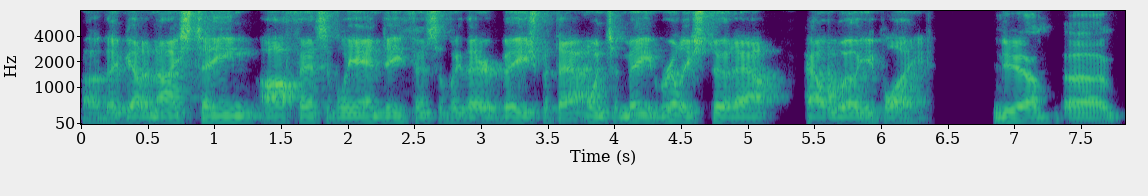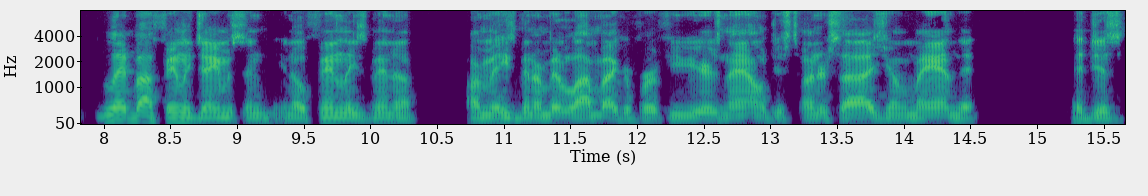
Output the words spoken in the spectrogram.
Uh, they've got a nice team offensively and defensively there at Beech, But that one to me really stood out how well you played. Yeah, uh, led by Finley Jameson. You know, Finley's been a our he's been our middle linebacker for a few years now. Just undersized young man that that just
